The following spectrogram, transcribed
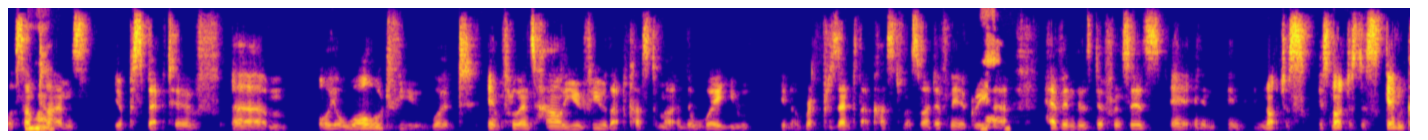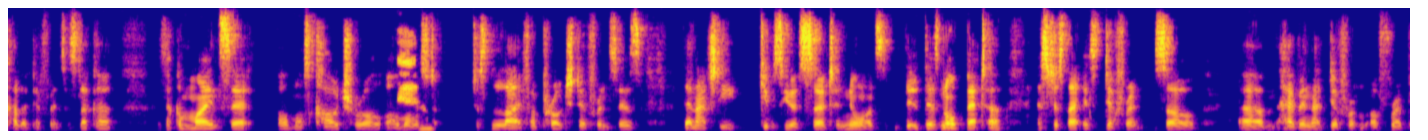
Or mm-hmm. sometimes mm-hmm. your perspective um, or your worldview would influence how you view that customer and the way you you know represent that customer. So I definitely agree yeah. that having these differences in, in, in, not just it's not just a skin color difference. It's like a it's like a mindset, almost cultural, almost just life approach differences. Then actually gives you a certain nuance. There's no better. It's just that it's different. So um, having that different of rep-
